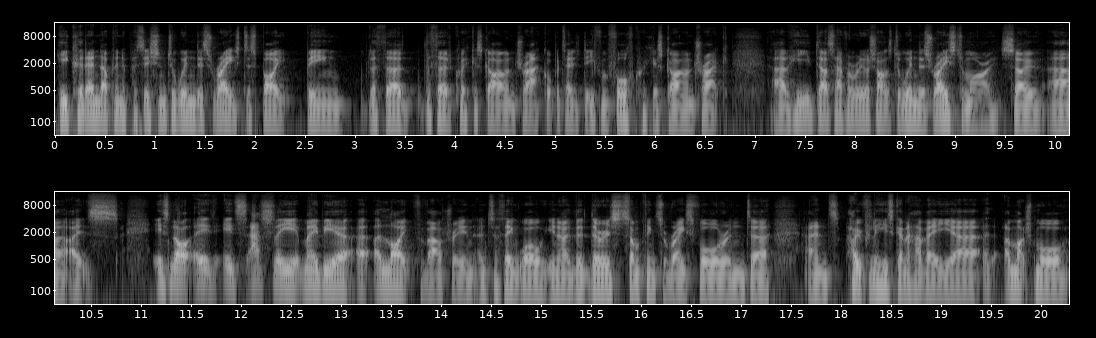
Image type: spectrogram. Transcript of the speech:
he could end up in a position to win this race despite being the third the third quickest guy on track or potentially even fourth quickest guy on track. Um, he does have a real chance to win this race tomorrow. So uh, it's it's not it, it's actually it a, a light for Valtteri and, and to think well you know there is something to race for and uh, and hopefully he's going to have a uh, a much more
